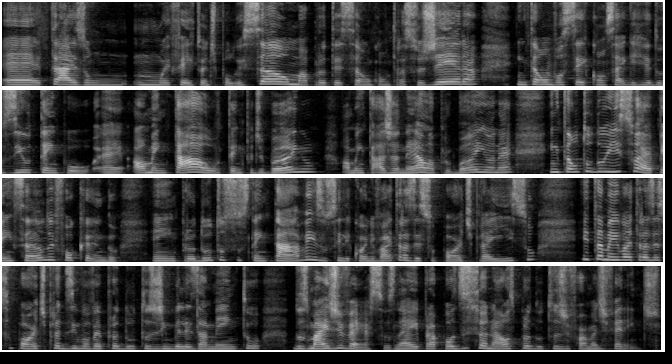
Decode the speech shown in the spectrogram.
é, traz um, um efeito antipoluição, uma proteção contra a sujeira. Então você consegue reduzir o tempo, é, aumentar o tempo de banho, aumentar a janela para o banho, né? Então, tudo isso é pensando e focando em produtos sustentáveis. O silicone vai trazer suporte para isso e também vai trazer suporte para desenvolver produtos de embelezamento dos mais diversos, né? E para posicionar os produtos de forma diferente.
